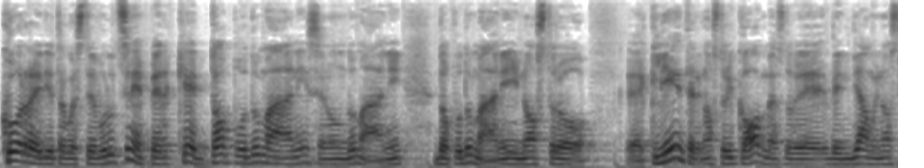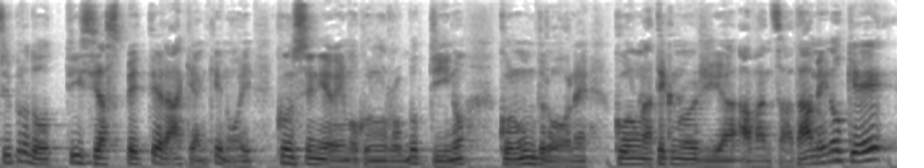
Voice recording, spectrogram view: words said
correre dietro questa evoluzione? Perché dopodomani, se non domani, dopodomani il nostro eh, cliente del nostro e-commerce dove vendiamo i nostri prodotti si aspetterà che anche noi consegneremo con un robottino, con un drone, con una tecnologia avanzata, a meno che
